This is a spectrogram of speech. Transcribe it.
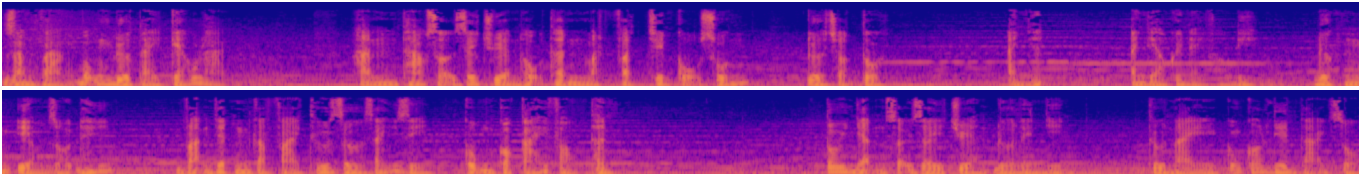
răng vàng bỗng đưa tay kéo lại. Hắn tháo sợi dây chuyền hộ thân mặt Phật trên cổ xuống, đưa cho tôi. Anh nhất, anh đeo cái này vào đi, được yểm rồi đấy. Vạn nhất gặp phải thứ dơ giấy gì cũng có cái phòng thân. Tôi nhận sợi dây chuyền đưa lên nhìn, thứ này cũng có liên đại rồi,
